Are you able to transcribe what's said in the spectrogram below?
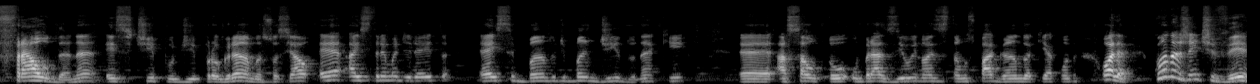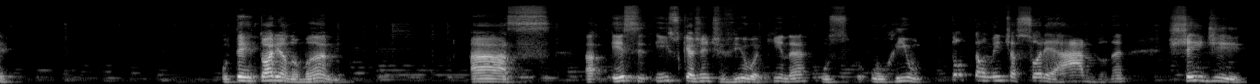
frauda né, esse tipo de programa social é a extrema-direita é esse bando de bandido, né? Que é, assaltou o Brasil e nós estamos pagando aqui a conta. Olha, quando a gente vê o território Yanomami, as, a, esse, isso que a gente viu aqui, né? Os, o rio totalmente assoreado, né? Cheio de,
